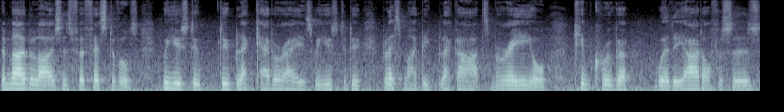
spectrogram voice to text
the mobilisers for festivals. We used to do black cabarets. We used to do Bless My Big Black Arts. Marie or Kim Kruger were the art officers,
